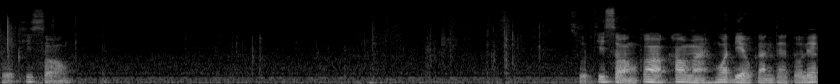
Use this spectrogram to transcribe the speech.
สูตรที่ 2 สูตรที่ 2 ก็เข้ามางวดเดียวกัน แต่ตัวเลข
